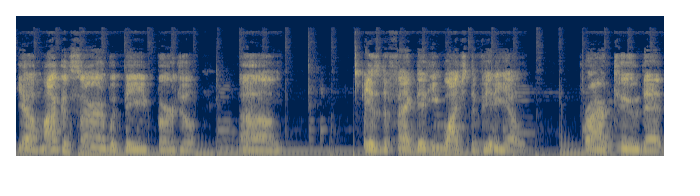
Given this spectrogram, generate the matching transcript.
yeah, my concern would be Virgil, um, is the fact that he watched the video prior to that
